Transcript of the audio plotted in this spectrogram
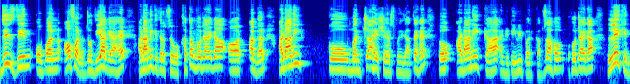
जिस दिन ओपन ऑफ़र जो दिया गया है, अडानी की तरफ़ से वो खत्म हो जाएगा और अगर अडानी को मनचाहे शेयर्स मिल जाते हैं तो अडानी का एनडीटीवी पर कब्जा हो हो जाएगा। लेकिन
